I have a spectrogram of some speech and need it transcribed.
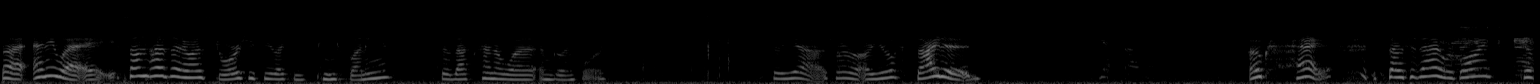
but anyway, sometimes I know in stores you see like these pink bunnies, so that's kind of what I'm going for. So yeah, Charlotte, are you excited? Yes, I am. Okay. So today we're going to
